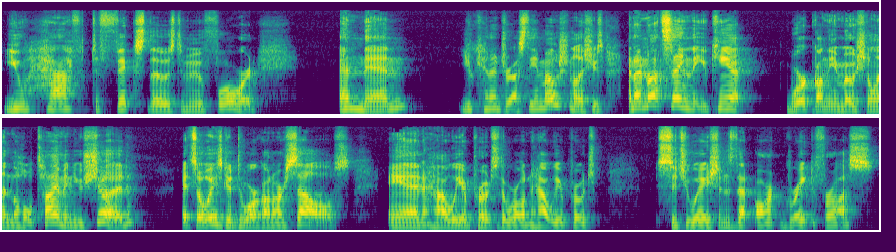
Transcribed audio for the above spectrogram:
You have to fix those to move forward. And then you can address the emotional issues. And I'm not saying that you can't work on the emotional end the whole time, and you should. It's always good to work on ourselves and how we approach the world and how we approach situations that aren't great for us.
